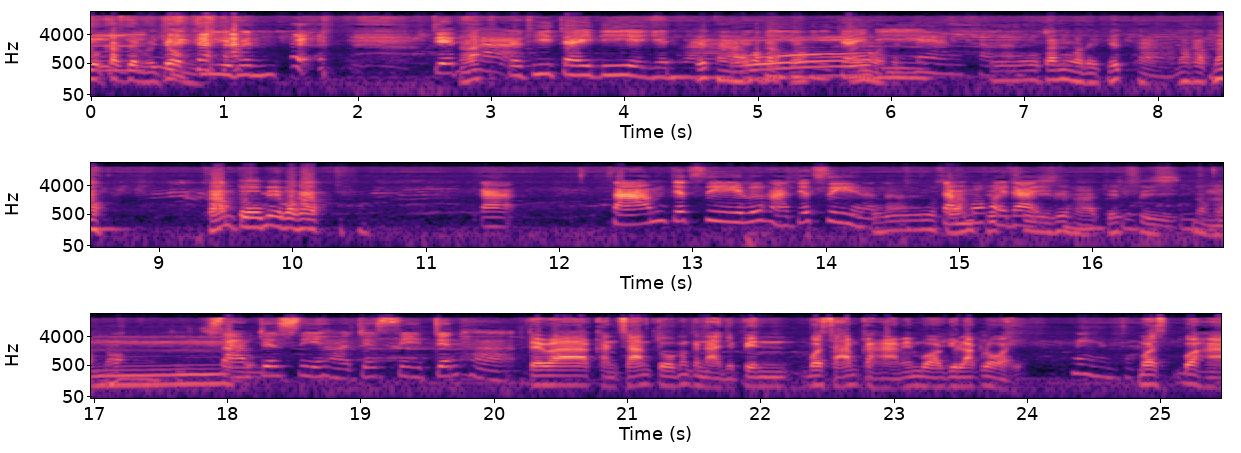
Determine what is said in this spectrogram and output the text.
ลุกครับท่านผู้ชม ที่เป็นเจ็ดฮะค่ะเจ้าที่ใจดีอะเย็นว่าเจ็ดหาว่าครับ เจ้าที่ใจดีแมนค่ะโอ้กันงวดได้เจ็ดหาเนาะครับเนาะสามตัวมีป่ะครับ กะ สามเจ็ดสี่หรือหาเจ็ดสี่น่ะโอ้จ้ะสามจำบ่ค่อยเจ็ดได้สี่หรือหาเจ็ดสี่เนาะครับเนาะสามเจ็ดสี่หาเจ็ดสี่เจ็ดหาแต่ว่าขันสามตัวมันก็น่าจะเป็นบ่สามกับหาแม่นบ่อยู่หลักร้อยแม่นจ้ะบ่บ่หา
